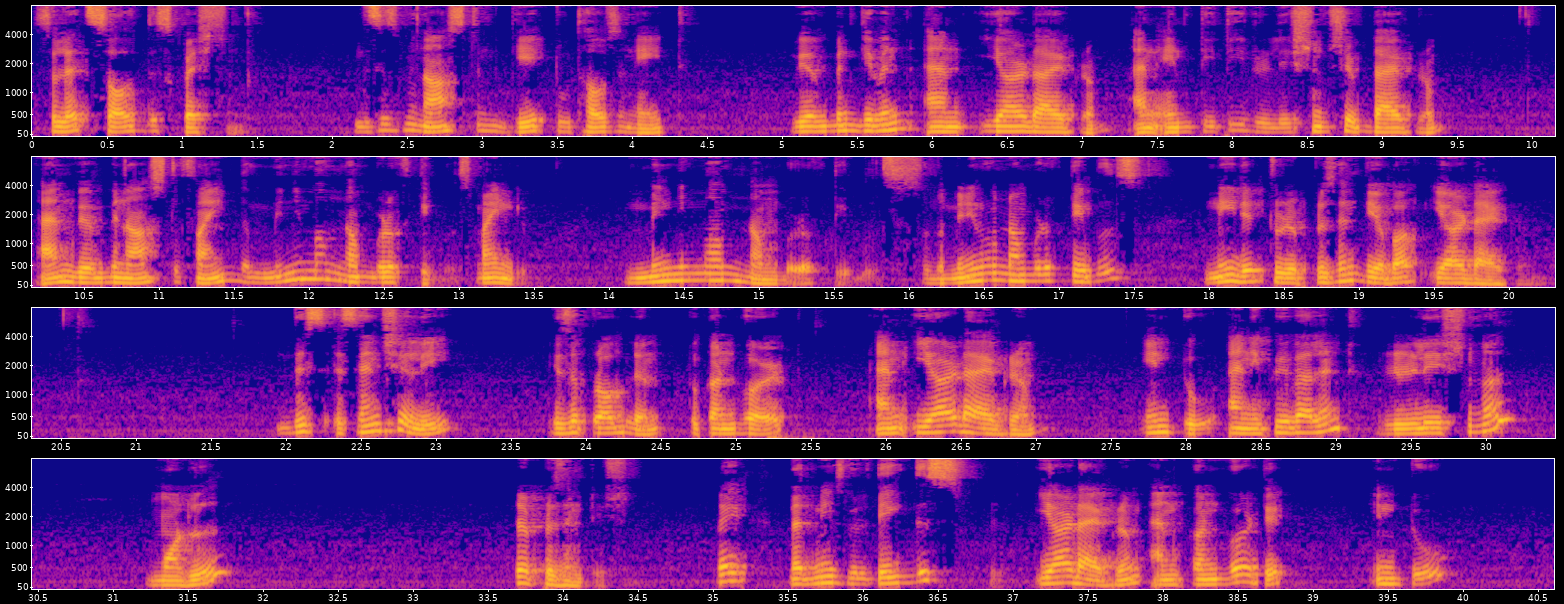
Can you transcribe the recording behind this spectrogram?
So let's solve this question. This has been asked in GATE 2008. We have been given an ER diagram, an entity relationship diagram, and we have been asked to find the minimum number of tables, mind you, minimum number of tables. So the minimum number of tables needed to represent the above ER diagram. This essentially is a problem to convert an ER diagram into an equivalent relational model representation right? That means we'll take this ER diagram and convert it into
